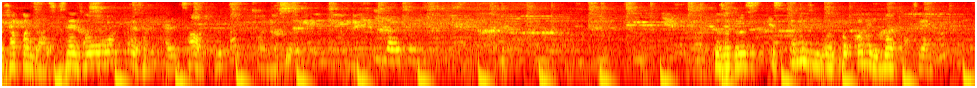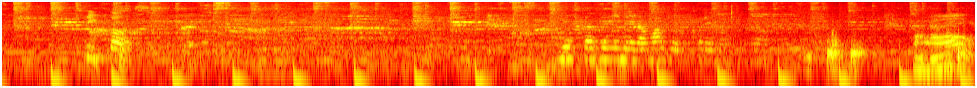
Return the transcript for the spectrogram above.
O sea, cuando haces eso, resalta el sabor fruta. Bueno, Y lo dulce. nosotros esto lo hicimos fue con el moca, ¿cierto? Sí, todos. Y esta se genera mayor crema. Oh.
